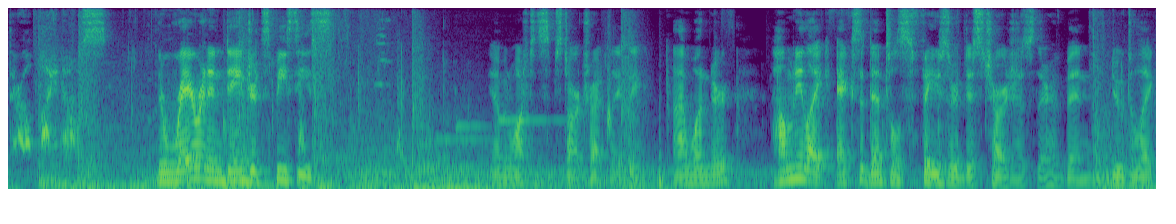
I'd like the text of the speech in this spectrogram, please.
They're albinos. They're rare and endangered species. Yeah, I've been watching some Star Trek lately. And I wonder how many, like, accidental phaser discharges there have been due to, like,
